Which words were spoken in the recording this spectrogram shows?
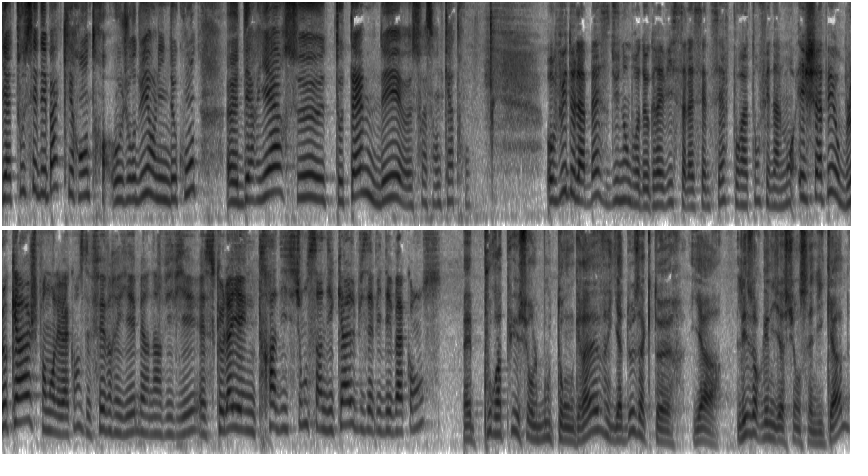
Il y a tous ces débats qui rentrent aujourd'hui en ligne de compte euh, derrière ce totem des 64 euh, ans. Au vu de la baisse du nombre de grévistes à la SNCF, pourra-t-on finalement échapper au blocage pendant les vacances de février, Bernard Vivier? Est-ce que là, il y a une tradition syndicale vis-à-vis des vacances? Pour appuyer sur le bouton grève, il y a deux acteurs. Il y a les organisations syndicales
